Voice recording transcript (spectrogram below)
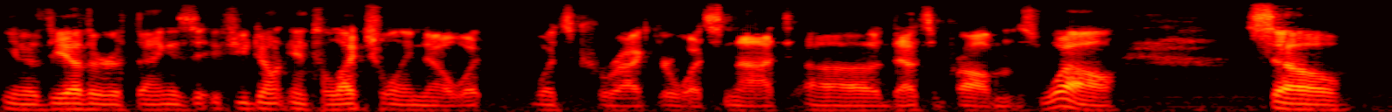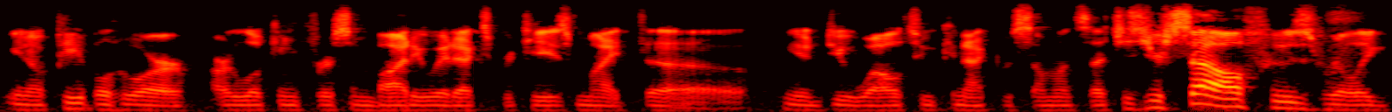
you know, the other thing is if you don't intellectually know what, what's correct or what's not, uh, that's a problem as well. So, you know, people who are, are looking for some body weight expertise might, uh, you know, do well to connect with someone such as yourself who's really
